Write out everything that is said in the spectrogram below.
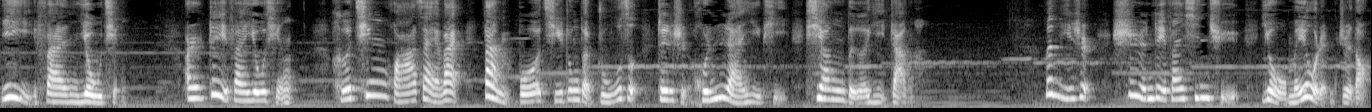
一番幽情。而这番幽情，和清华在外、淡泊其中的竹子，真是浑然一体，相得益彰啊。问题是，诗人这番新曲有没有人知道？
